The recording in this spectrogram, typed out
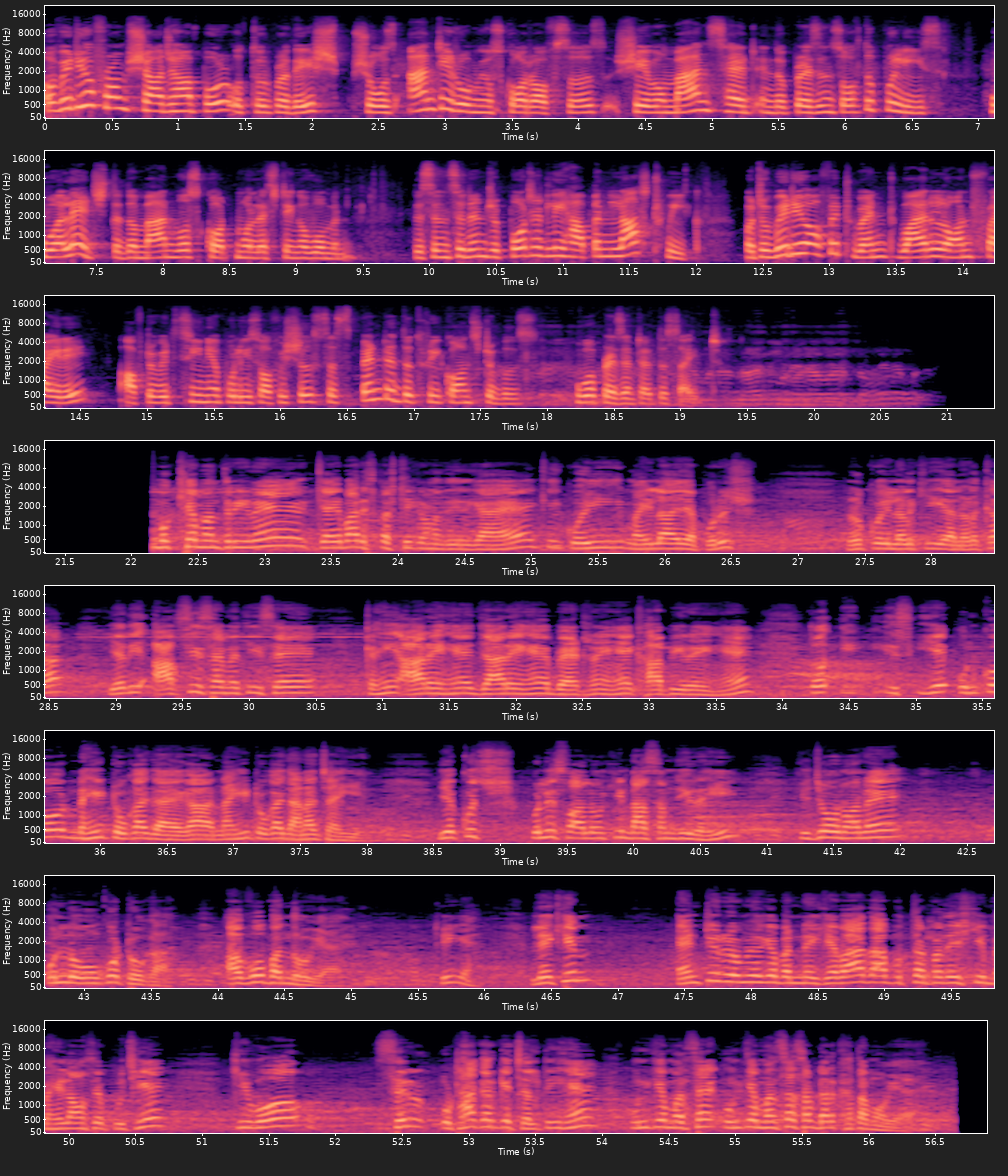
A video from Shahjahanpur, Uttar Pradesh shows anti-Romeo squad officers shave a man's head in the presence of the police who alleged that the man was caught molesting a woman. This incident reportedly happened last week, but a video of it went viral on Friday, after which senior police officials suspended the three constables who were present at the site. मुख्यमंत्री ने कई बार स्पष्टीकरण दे दिया है कि कोई महिला या पुरुष और कोई लड़की या लड़का यदि आपसी सहमति से कहीं आ रहे हैं, जा रहे हैं, बैठ रहे हैं, खा पी रहे हैं तो इस, ये उनको नहीं टोका जाएगा नहीं टोका जाना चाहिए। ये कुछ पुलिस वालों की नासमझी रही कि जो उन्होंने उन लोगों को टोका। अब वो बंद हो गया है। ठीक है? लेकिन एंटी रोमियो के बनने के बाद आप उत्तर प्रदेश की महिलाओं से पूछिए कि वो सिर उठा करके चलती हैं, उनके मन से, उनके मन से सब डर खत्म हो गया है।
